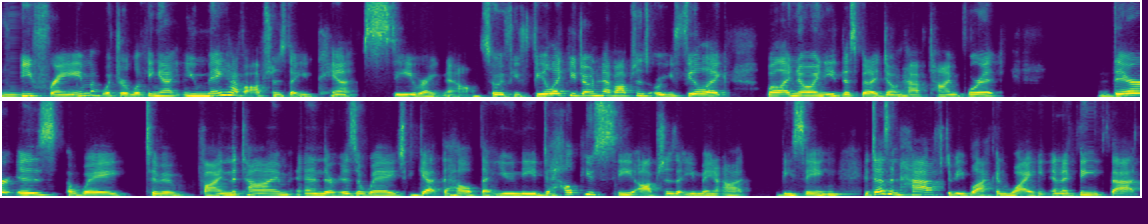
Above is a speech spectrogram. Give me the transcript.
reframe what you're looking at, you may have options that you can't see right now. So if you feel like you don't have options or you feel like, well, I know I need this, but I don't have time for it, there is a way to find the time and there is a way to get the help that you need to help you see options that you may not be seeing. It doesn't have to be black and white. And I think that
